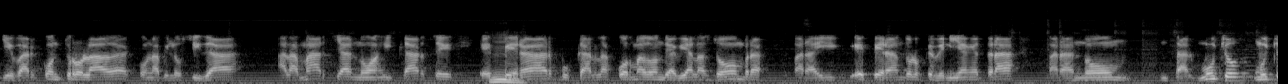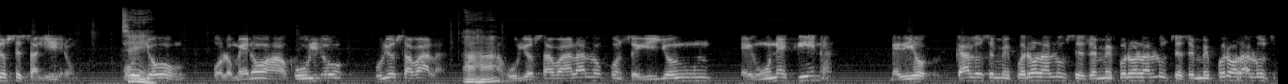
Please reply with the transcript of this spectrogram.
llevar controlada con la velocidad a la marcha, no agitarse, esperar, mm. buscar la forma donde había la sombra para ir esperando los que venían atrás para no tal. Muchos muchos se salieron. Muchos, por lo menos a Julio Julio Zavala. A Julio Zavala lo conseguí yo en, en una esquina. Me dijo, Carlos, se me fueron las luces, se me fueron las luces, se me fueron las luces.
